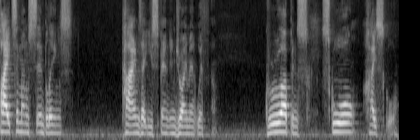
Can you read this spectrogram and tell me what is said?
fights among siblings, times that you spend enjoyment with them. Grew up in school, high school.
